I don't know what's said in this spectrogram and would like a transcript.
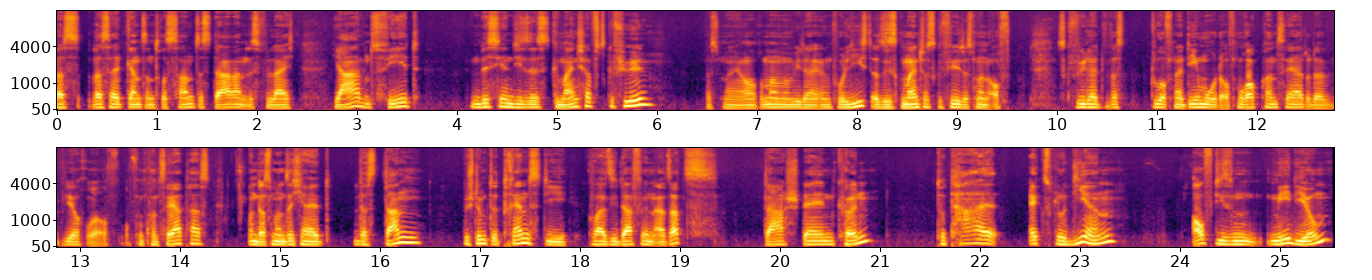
was, was halt ganz interessant ist daran, ist vielleicht, ja, uns fehlt ein bisschen dieses Gemeinschaftsgefühl, was man ja auch immer mal wieder irgendwo liest. Also dieses Gemeinschaftsgefühl, dass man oft das Gefühl hat, was du auf einer Demo oder auf einem Rockkonzert oder wie auch auf, auf einem Konzert hast. Und dass man sich halt, dass dann bestimmte Trends, die quasi dafür einen Ersatz darstellen können, total explodieren auf diesem Medium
